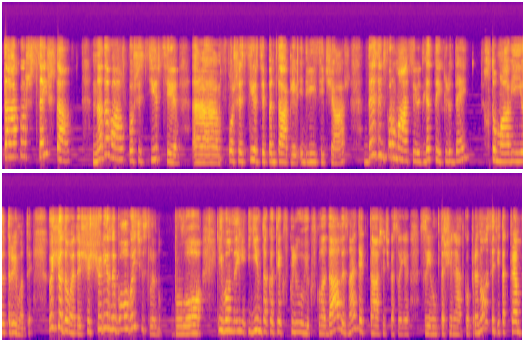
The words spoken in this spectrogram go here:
Також цей штаб. Надавав по шестірці, е, по шестірці пентаклів і двійці чаш дезінформацію для тих людей, хто мав її отримати. Ви що думаєте, що щурів не було вичислено? Було. І вони їм так от як в клювік вкладали, знаєте, як пташечка своє, своєму пташенятку приносить і так прям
